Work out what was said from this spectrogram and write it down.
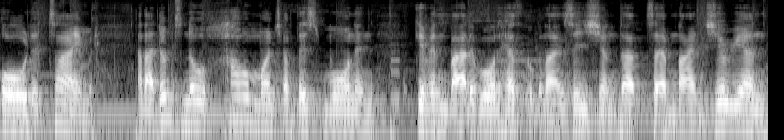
all the time. And I don't know how much of this warning given by the World Health Organization that um, Nigerian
